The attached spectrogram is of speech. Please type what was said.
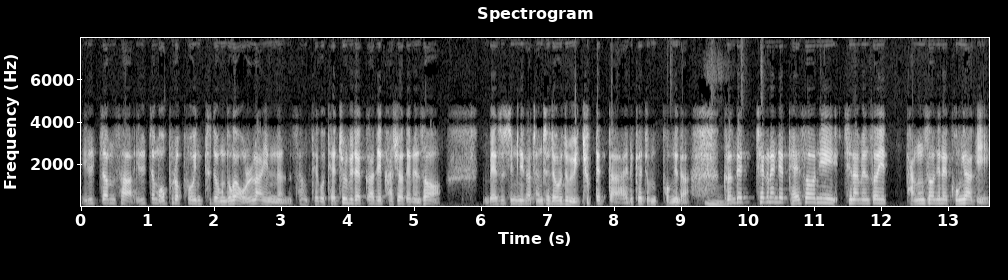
1.4, 1.5% 포인트 정도가 올라 있는 상태고 대출 규제까지 가셔야 되면서 매수 심리가 전체적으로 좀 위축됐다 이렇게 좀 봅니다. 음. 그런데 최근에 이제 대선이 지나면서 이 당선인의 공약이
